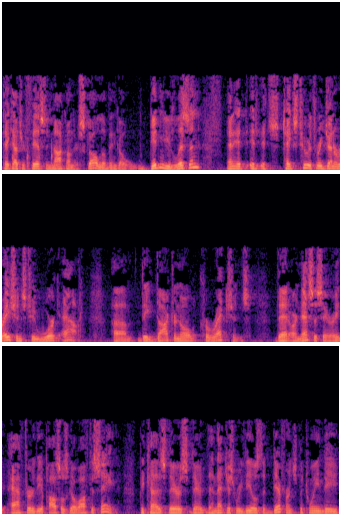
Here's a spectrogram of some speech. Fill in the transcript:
take out your fist and knock on their skull a little bit and go, didn't you listen? And it, it, takes two or three generations to work out um, the doctrinal corrections that are necessary after the apostles go off the scene, because there's there, and that just reveals the difference between the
